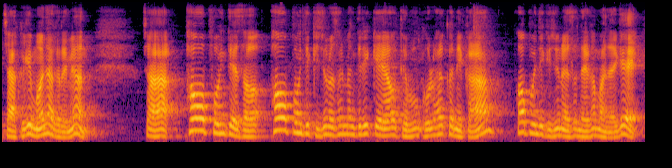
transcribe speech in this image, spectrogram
자, 그게 뭐냐 그러면 자, 파워포인트에서 파워포인트 기준으로 설명드릴게요. 대부분 그걸로 할 거니까 파워포인트 기준에서 내가 만약에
